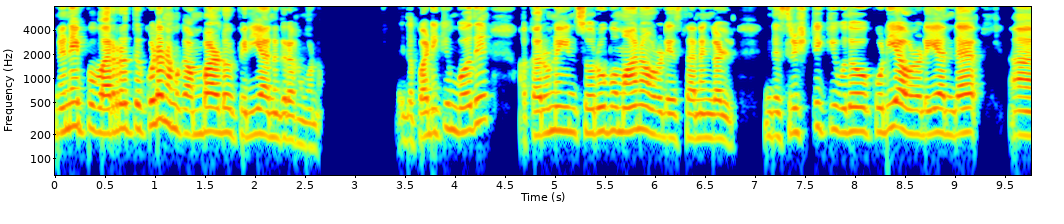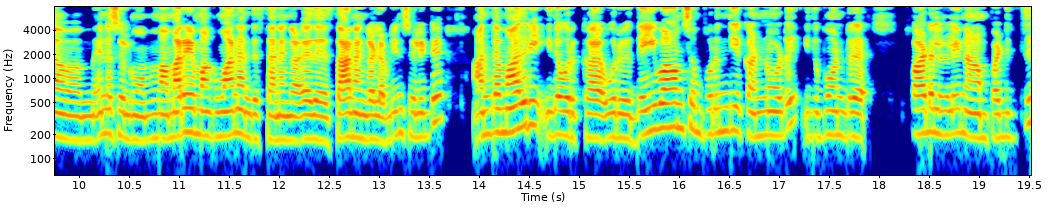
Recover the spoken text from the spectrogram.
நினைப்பு வர்றதுக்கு கூட நமக்கு அம்பாளோட ஒரு பெரிய அனுகிரகம் வேணும். இதை படிக்கும்போது கருணையின் சொரூபமான அவருடைய ஸ்தனங்கள் இந்த சிருஷ்டிக்கு உதவக்கூடிய அவருடைய அந்த என்ன சொல்லுவோம் ம- மறைமுகமான அந்த ஸ்தனங்கள் இது ஸ்தானங்கள் அப்படின்னு சொல்லிட்டு அந்த மாதிரி இதை ஒரு க ஒரு தெய்வாம்சம் பொருந்திய கண்ணோடு இது போன்ற பாடல்களை நாம் படித்து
